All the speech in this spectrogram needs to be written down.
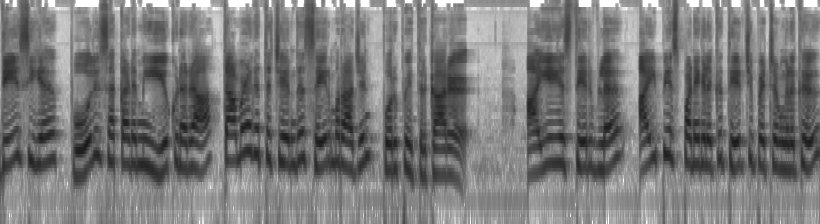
தேசிய போலீஸ் அகாடமி இயக்குனரா தமிழகத்தைச் சேர்ந்த சேர்மராஜன் பொறுப்பேற்றிருக்காரு. ஐஏஎஸ் தேர்வுல ஐபிஎஸ் பணிகளுக்கு தேர்ச்சி பெற்றவங்களுக்கு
